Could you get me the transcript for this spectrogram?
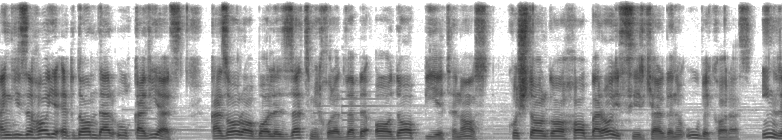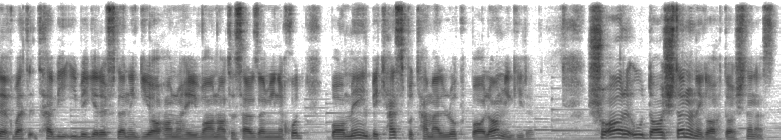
انگیزه های اقدام در او قوی است غذا را با لذت می‌خورد و به آداب بیعتناست کشتارگاه ها برای سیر کردن او به کار است. این رغبت طبیعی به گرفتن گیاهان و حیوانات سرزمین خود با میل به کسب و تملک بالا می‌گیرد. شعار او داشتن و نگاه داشتن است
